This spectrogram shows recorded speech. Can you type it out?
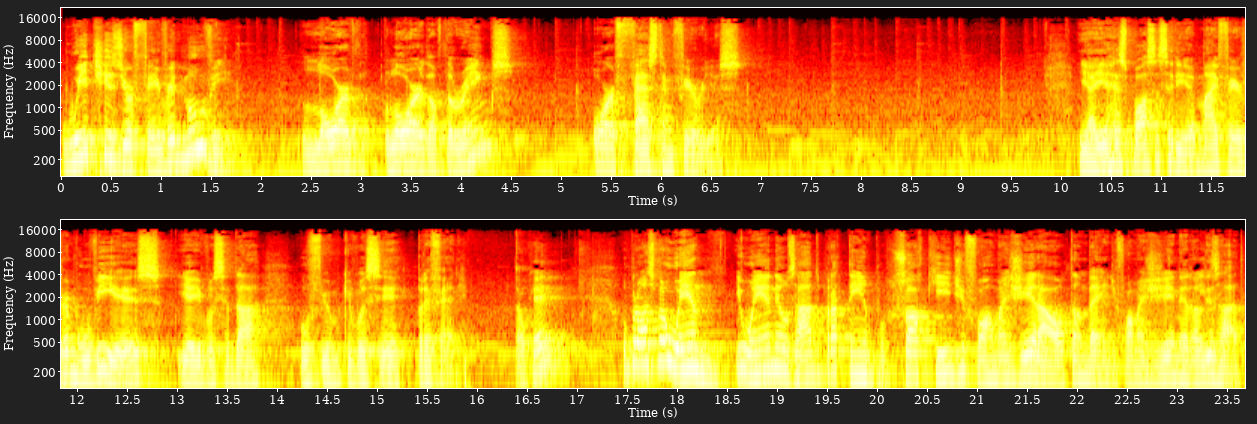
Which is your favorite movie? Lord, Lord of the Rings or Fast and Furious? E aí a resposta seria My favorite movie is, e aí você dá o filme que você prefere. Tá ok? O próximo é o when, e o when é usado para tempo, só que de forma geral também, de forma generalizada.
